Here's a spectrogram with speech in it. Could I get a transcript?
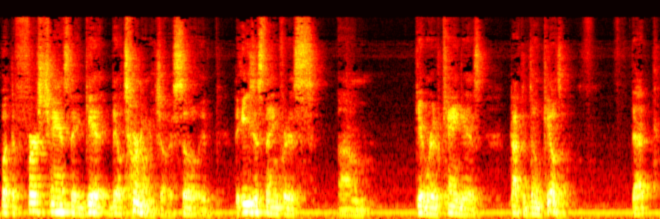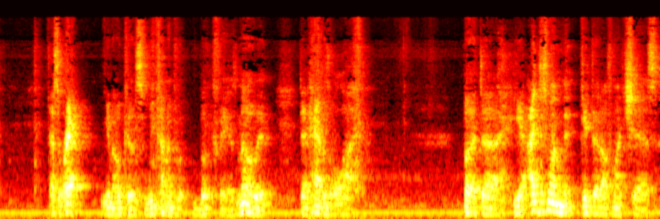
but the first chance they get, they'll turn on each other. So it, the easiest thing for this um, getting rid of Kang is Doctor Doom kills him. That that's a wrap, you know, because we comic book fans know that that happens a lot. But uh, yeah, I just wanted to get that off my chest.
